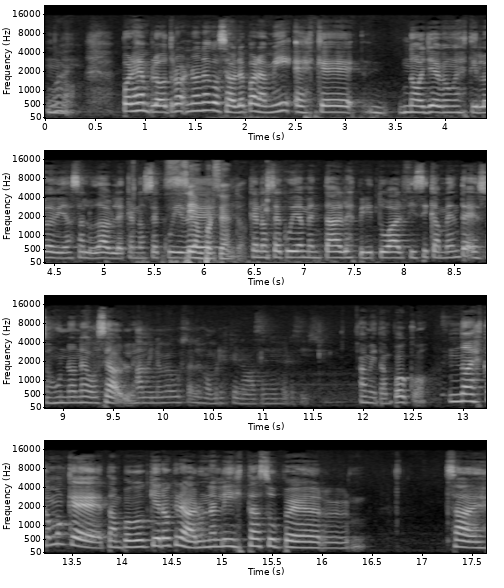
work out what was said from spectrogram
No. Por ejemplo, otro no negociable para mí es que no lleve un estilo de vida saludable, que no se cuide, 100%. que no se cuide mental, espiritual, físicamente, eso es un no negociable. A mí no me gustan los hombres que no hacen ejercicio. A mí tampoco. No es como que tampoco quiero crear una lista súper, ¿sabes?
